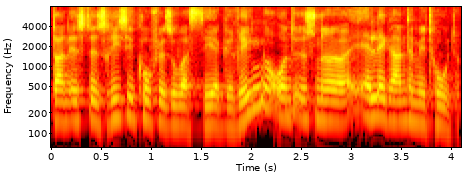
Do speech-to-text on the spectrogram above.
dann ist das Risiko für sowas sehr gering und ist eine elegante Methode.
